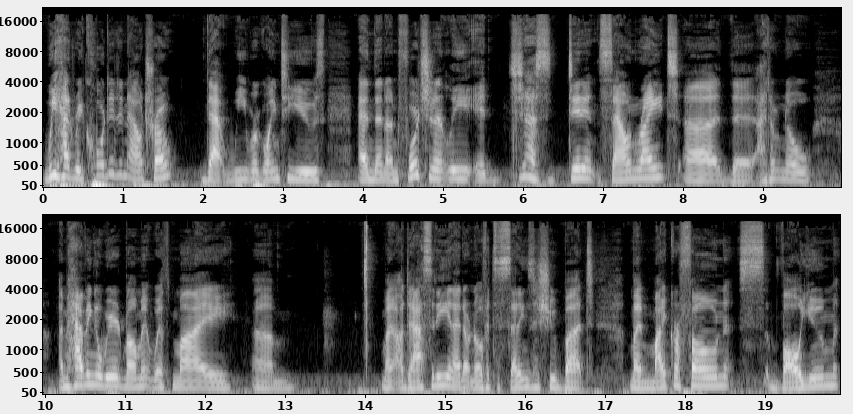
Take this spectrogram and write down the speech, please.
We had recorded an outro that we were going to use. And then unfortunately, it just didn't sound right. Uh, the I don't know. I'm having a weird moment with my um, my Audacity, and I don't know if it's a settings issue, but my microphone volume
